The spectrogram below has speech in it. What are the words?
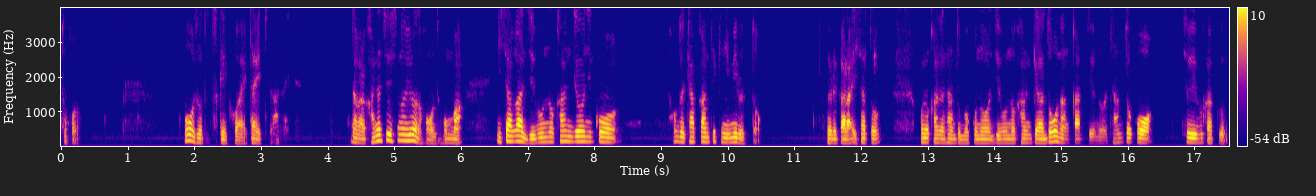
ところをちょっと付け加えたいという話です。だから患者中心の色の方でほんま医者が自分の感情にこう本当に客観的に見るとそれから医者とこの患者さんと僕の自分の関係はどうなんかっていうのをちゃんとこう注意深く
